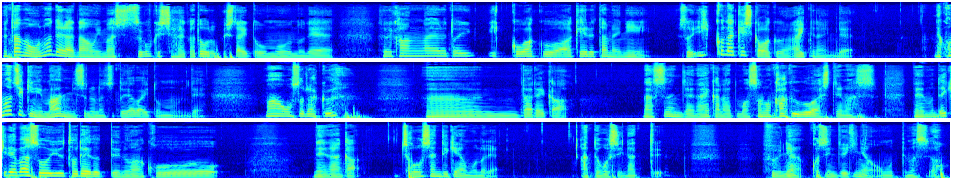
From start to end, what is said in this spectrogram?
で多分、小野寺段を今すごく支配下登録したいと思うので、それ考えると1個枠を開けるために、それ1個だけしか枠が空いてないんで、で、この時期に万にするのはちょっとやばいと思うんで、まあおそらく、うーん、誰か出すんじゃないかなと、まあ、その覚悟はしてます。でもできればそういうトレードっていうのは、こう、ね、なんか、挑戦的なものであってほしいなっていうふうには、個人的には思ってますよ。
